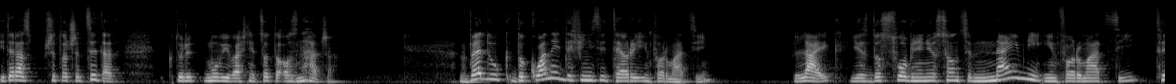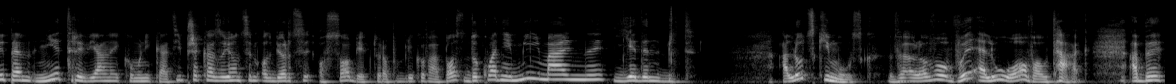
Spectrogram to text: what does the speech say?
I teraz przytoczę cytat, który mówi właśnie, co to oznacza. Według dokładnej definicji teorii informacji, like jest dosłownie niosącym najmniej informacji typem nietrywialnej komunikacji, przekazującym odbiorcy osobie, która opublikowała post, dokładnie minimalny jeden bit. A ludzki mózg wyeluował, wyeluował tak, aby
